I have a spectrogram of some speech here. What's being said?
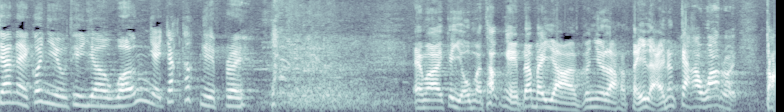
Cha này có nhiều thì giờ quẩn vậy chắc thất nghiệp rồi. Em ơi cái vụ mà thất nghiệp đó bây giờ coi như là tỷ lệ nó cao quá rồi. Cỡ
